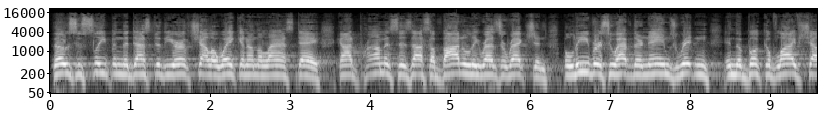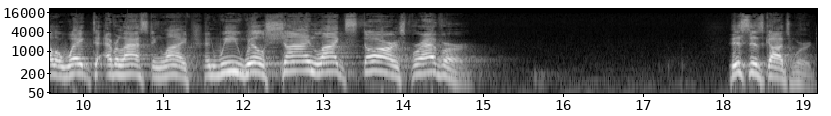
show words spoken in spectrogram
Those who sleep in the dust of the earth shall awaken on the last day. God promises us a bodily resurrection. Believers who have their names written in the book of life shall awake to everlasting life, and we will shine like stars forever. This is God's word.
